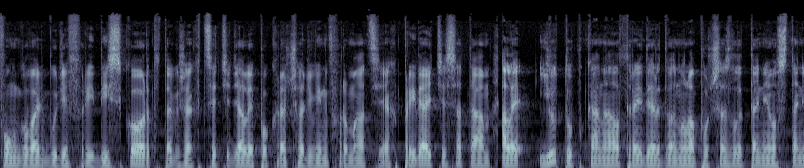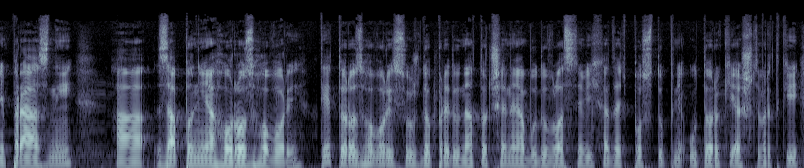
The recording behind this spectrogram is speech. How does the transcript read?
fungovať bude free Discord, takže ak chcete ďalej pokračovať v informáciách, pridajte sa tam, ale YouTube kanál Trader 2.0 počas leta neostane prázdny, a zaplnia ho rozhovory. Tieto rozhovory sú už dopredu natočené a budú vlastne vychádzať postupne útorky a štvrtky.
